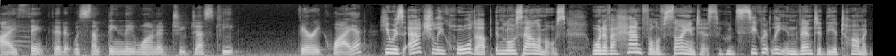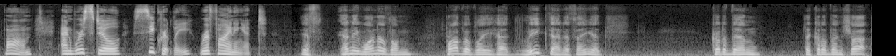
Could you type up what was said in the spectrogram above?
I think that it was something they wanted to just keep very quiet. He was actually holed up in Los Alamos, one of a handful of scientists who'd secretly invented the atomic bomb and were still secretly refining it. If any one of them probably had leaked anything, it could have been, they could have been shot.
